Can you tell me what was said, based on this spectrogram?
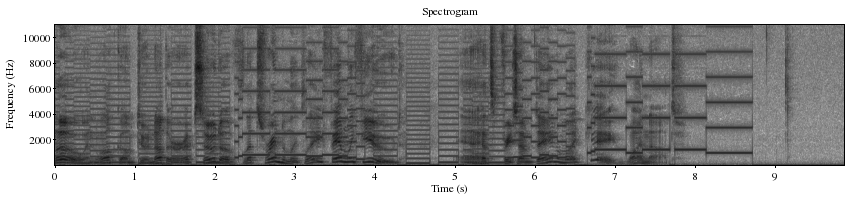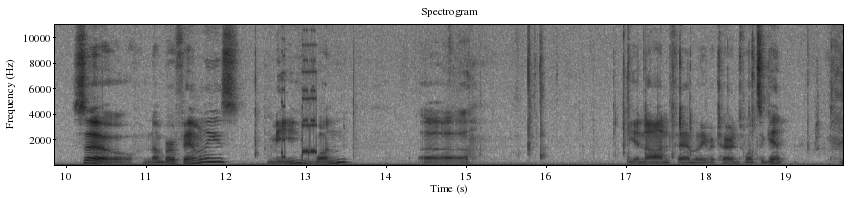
Hello, and welcome to another episode of Let's Randomly Play Family Feud. Yeah, I had some free time today, and I'm like, hey, why not? So, number of families? Me, one. Uh, the Anon family returns once again.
